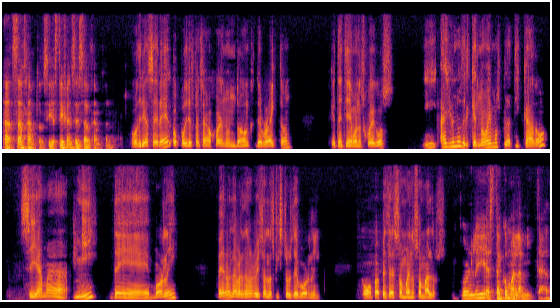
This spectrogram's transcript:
Ah, Southampton, sí, Stephens es Southampton. Podría ser él o podrías pensar en jugar en un Dunk de Brighton, que también tiene buenos juegos. Y hay uno del que no hemos platicado, se llama Me de Burnley, pero la verdad no revisó los fixtures de Burnley, como para pensar si son buenos o malos. Burnley está como a la mitad,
